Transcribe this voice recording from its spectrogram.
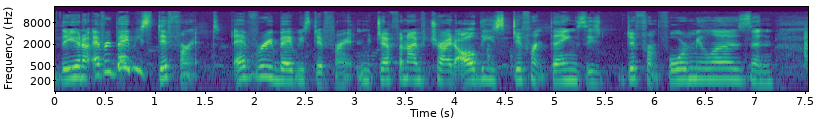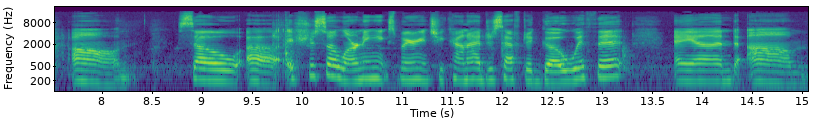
the, you know, every baby's different. Every baby's different. And Jeff and I've tried all these different things, these different formulas, and um, so uh, it's just a learning experience. You kind of just have to go with it and um,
